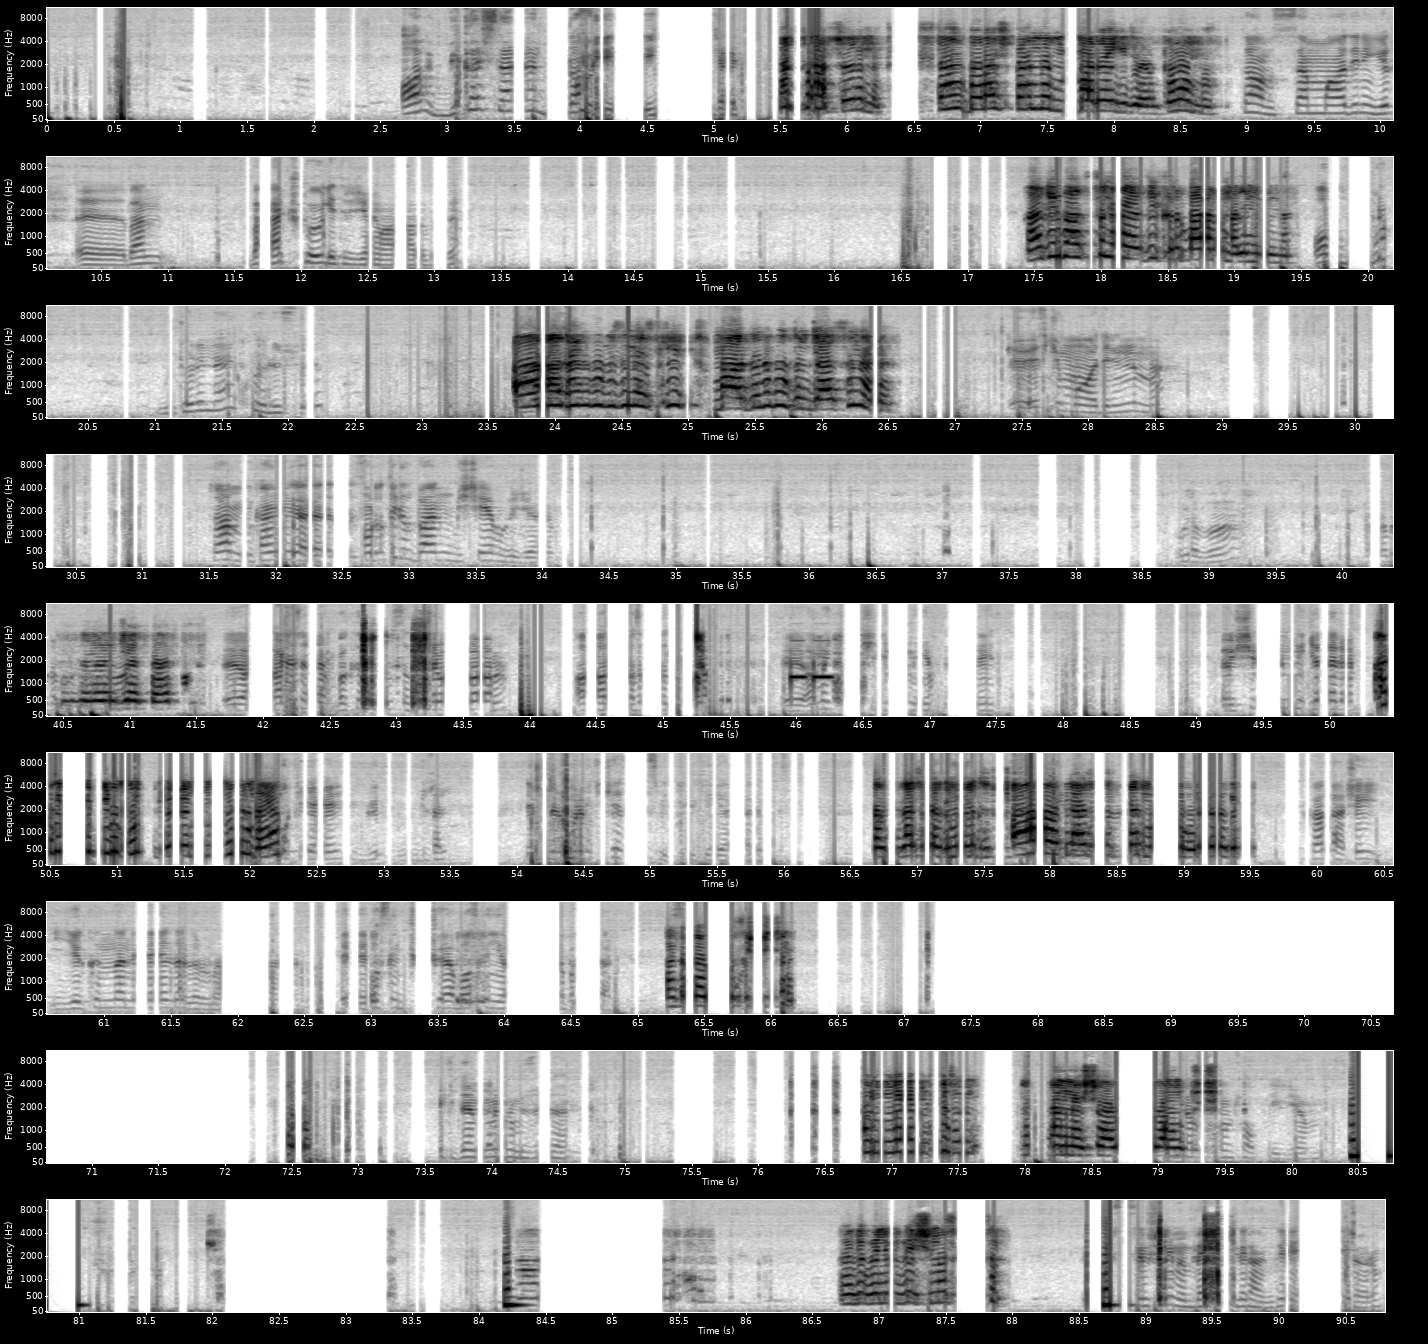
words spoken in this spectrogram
Abi birkaç tane daha söyleme. Sen dolaş ben de mağaraya gidiyorum tamam mı? Tamam sen madene gir. Ee, ben ben köy getireceğim abi. Bir baksana evde kır var mı elimden. Bu, köyde ne köylüsü? Aa kanka bu bizim eski madeni buldum gelsene. Ee, eski mi? Tamam kanka orada takıl ben bir şeye bakacağım. Burada bu. Burada bu. Burada örümcek var. Ee, arkadaşlar bakalım satışları var mı? Aa, ee, ama kilim yok. Neyse. Ee, şimdi gidelim. Hadi gidiyorum. Gidiyorum buraya. Okey. gü- Güzel. Demir umarım kesmedik ya. Arkadaşlar demiri tut. Aa birazcık da Kanka şey yakında ne derler ona? Ee, basın köye basın yapacaklar. Gidemiyorum güzel. Ben toplayacağım. Kanka benim bir kanka. Geçiyorum.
